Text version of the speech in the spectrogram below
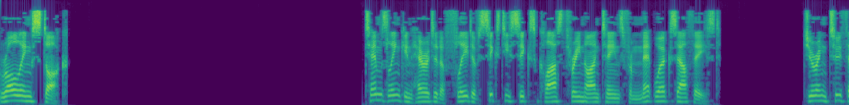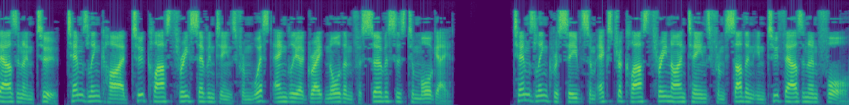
Rolling stock Thameslink inherited a fleet of 66 Class 319s from Network South East. During 2002, Thameslink hired two Class 317s from West Anglia Great Northern for services to Moorgate. Thameslink received some extra Class 319s from Southern in 2004.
